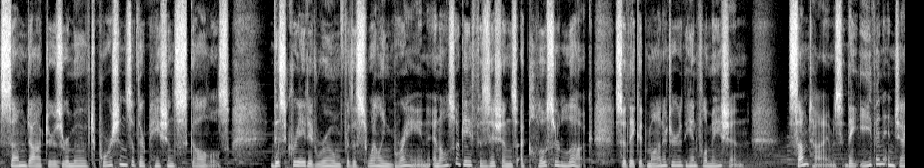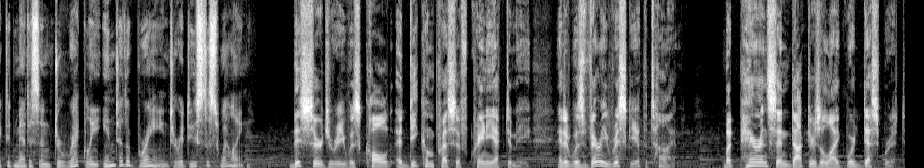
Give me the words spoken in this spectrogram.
Some doctors removed portions of their patients' skulls. This created room for the swelling brain and also gave physicians a closer look so they could monitor the inflammation. Sometimes they even injected medicine directly into the brain to reduce the swelling. This surgery was called a decompressive craniectomy, and it was very risky at the time. But parents and doctors alike were desperate.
